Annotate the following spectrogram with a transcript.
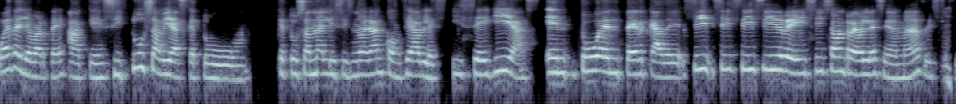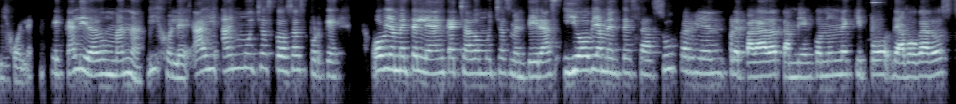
puede llevarte a que si tú sabías que tu que tus análisis no eran confiables y seguías en tu enterca de sí, sí, sí sirve y sí son reales y demás, dices, híjole, qué calidad humana, híjole, hay, hay muchas cosas porque obviamente le han cachado muchas mentiras y obviamente está súper bien preparada también con un equipo de abogados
